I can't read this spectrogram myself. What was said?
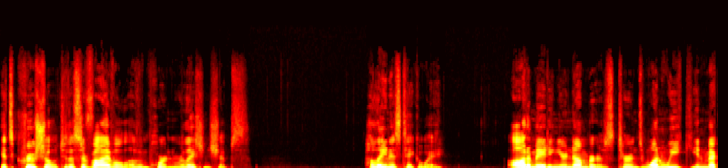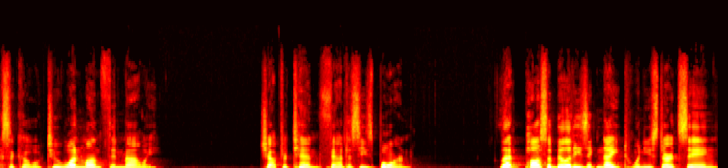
it's crucial to the survival of important relationships. Helena's takeaway Automating your numbers turns one week in Mexico to one month in Maui. Chapter 10 Fantasies Born. Let possibilities ignite when you start saying,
